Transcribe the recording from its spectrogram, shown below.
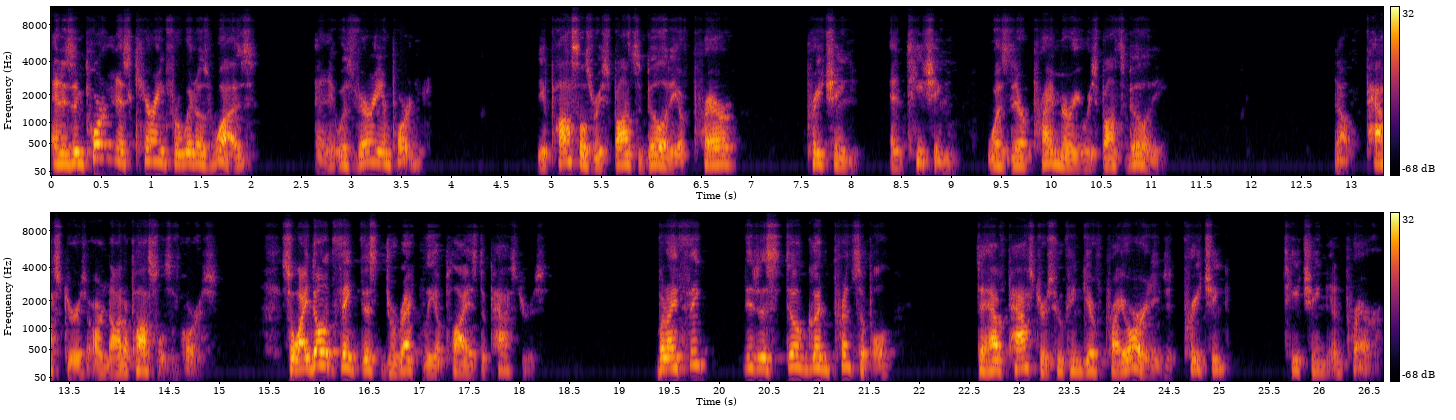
And as important as caring for widows was, and it was very important, the apostles' responsibility of prayer, preaching, and teaching was their primary responsibility. Now, pastors are not apostles, of course. So I don't think this directly applies to pastors. But I think it is still good principle to have pastors who can give priority to preaching, teaching, and prayer.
